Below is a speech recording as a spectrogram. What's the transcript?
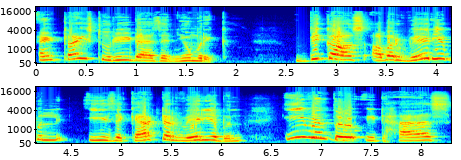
and tries to read as a numeric. Because our variable is a character variable, even though it has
